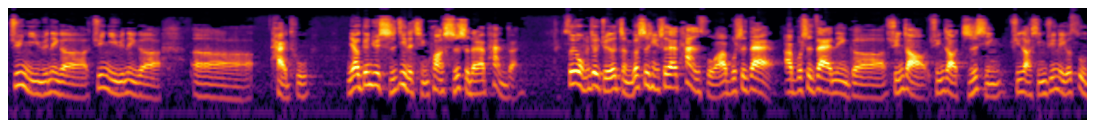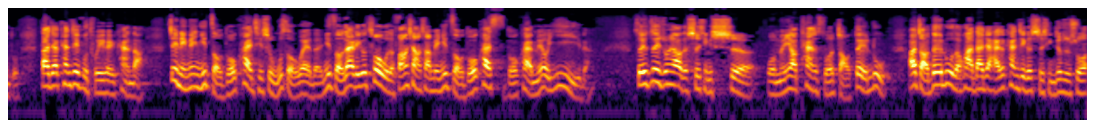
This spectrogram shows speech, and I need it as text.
拘泥于那个拘泥于那个呃海图，你要根据实际的情况实时的来判断。所以我们就觉得整个事情是在探索，而不是在而不是在那个寻找寻找执行寻找行军的一个速度。大家看这幅图也可以看到，这里面你走多快其实无所谓的，你走在了一个错误的方向上面，你走多快死多快没有意义的。所以最重要的事情是我们要探索找对路，而找对路的话，大家还是看这个事情，就是说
